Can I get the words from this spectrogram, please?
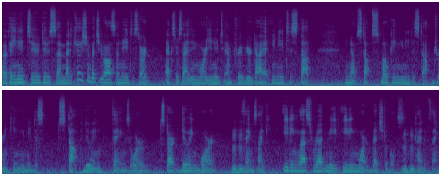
okay, you need to do some medication, but you also need to start exercising more. You need to improve your diet. You need to stop, you know, stop smoking. You need to stop drinking. You need to s- stop doing things or start doing more Mhm. things like eating less red meat, eating more vegetables, Mhm. kind of thing.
